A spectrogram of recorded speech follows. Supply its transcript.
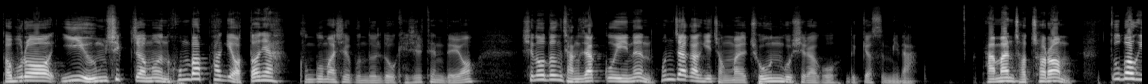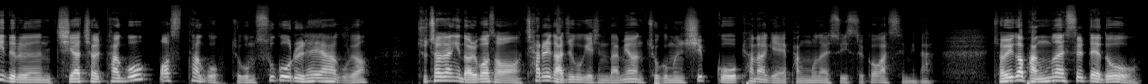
더불어 이 음식점은 혼밥하기 어떠냐 궁금하실 분들도 계실 텐데요. 신호등 장작구이는 혼자 가기 정말 좋은 곳이라고 느꼈습니다. 다만 저처럼 뚜벅이들은 지하철 타고 버스 타고 조금 수고를 해야 하고요. 주차장이 넓어서 차를 가지고 계신다면 조금은 쉽고 편하게 방문할 수 있을 것 같습니다. 저희가 방문했을 때도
